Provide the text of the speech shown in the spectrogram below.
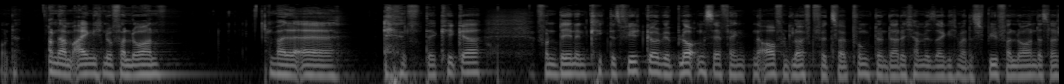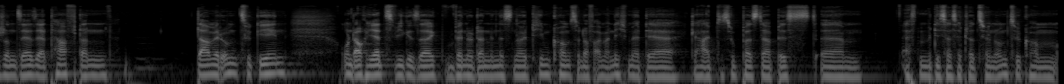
Und, und haben eigentlich nur verloren, weil äh, der Kicker von denen kickt das Field Goal, wir blocken es, er fängt ihn auf und läuft für zwei Punkte und dadurch haben wir, sage ich mal, das Spiel verloren. Das war schon sehr, sehr tough, dann damit umzugehen. Und auch jetzt, wie gesagt, wenn du dann in das neue Team kommst und auf einmal nicht mehr der gehypte Superstar bist, ähm, erstmal mit dieser Situation umzukommen,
